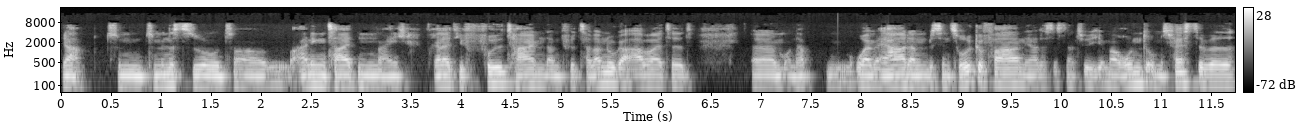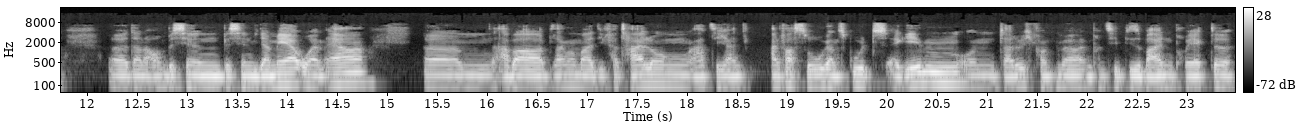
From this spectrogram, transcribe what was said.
ja zum, zumindest so zu einigen Zeiten eigentlich relativ Fulltime dann für Zalando gearbeitet ähm, und habe OMR dann ein bisschen zurückgefahren. Ja, das ist natürlich immer rund ums Festival, äh, dann auch ein bisschen, bisschen wieder mehr OMR. Ähm, aber sagen wir mal, die Verteilung hat sich ein, einfach so ganz gut ergeben und dadurch konnten wir im Prinzip diese beiden Projekte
